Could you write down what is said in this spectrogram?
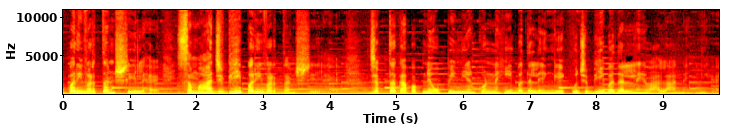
परिवर्तनशील है, समाज भी परिवर्तनशील है। जब तक आप अपने ओपिनियन को नहीं बदलेंगे, कुछ भी बदलने वाला नहीं है।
